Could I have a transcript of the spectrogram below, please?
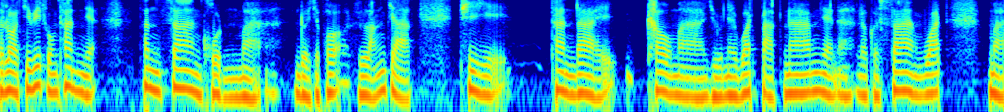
ตลอดชีวิตของท่านเนี่ยท่านสร้างคนมา โดยเฉพาะหลังจากที่ท่านได้เข้ามาอยู่ในวัดปากน้ำเนี่ยนะแล้วก็สร้างวัดมา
